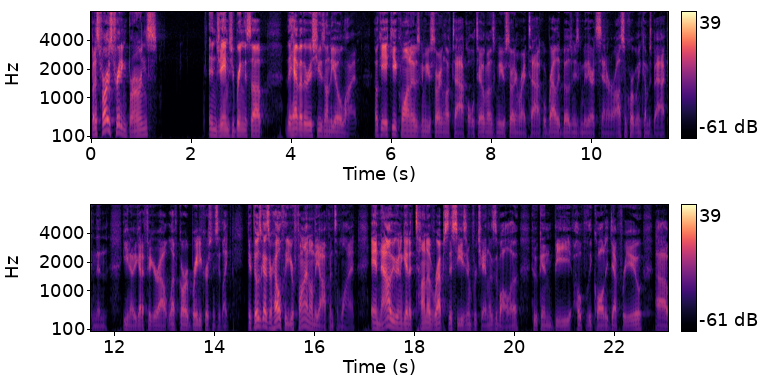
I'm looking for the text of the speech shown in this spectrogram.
but as far as trading Burns, and James, you bring this up, they have other issues on the O line okay, Ike Ekwonu is going to be your starting left tackle. Taylor is going to be your starting right tackle. Bradley Bozeman is going to be there at center. Austin Corbett comes back. And then, you know, you got to figure out left guard Brady Christensen. Like, if those guys are healthy, you're fine on the offensive line. And now you're going to get a ton of reps this season for Chandler Zavala, who can be hopefully quality depth for you. Uh,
